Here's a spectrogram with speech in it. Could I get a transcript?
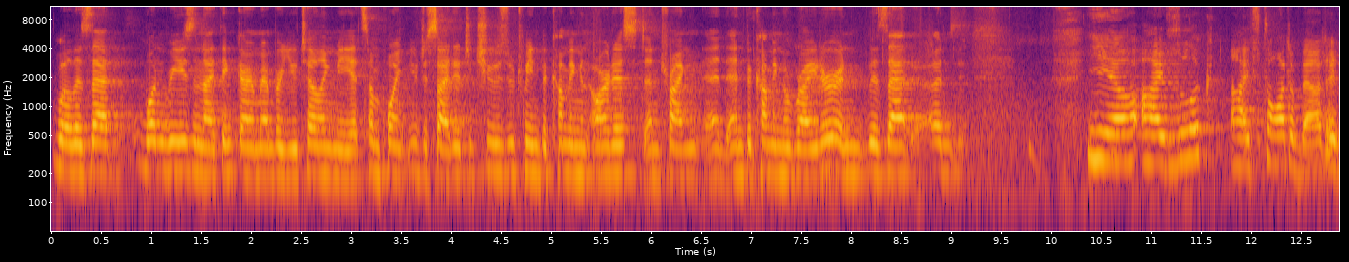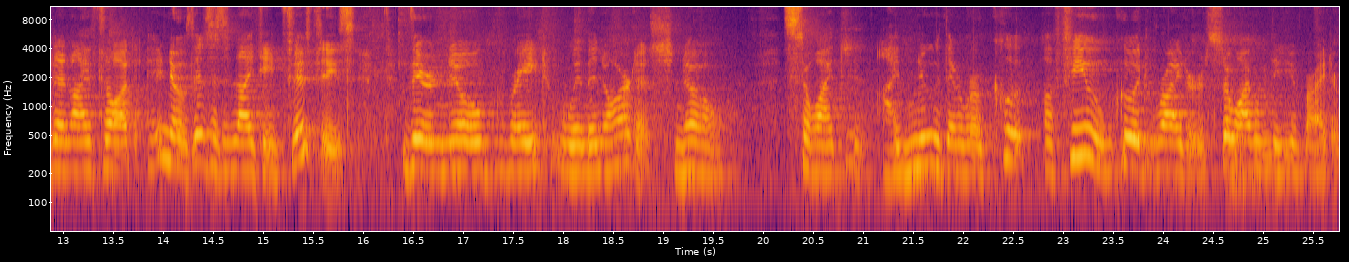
Well, is that one reason, I think I remember you telling me at some point you decided to choose between becoming an artist and trying, and, and becoming a writer? And is that, an- Yeah, I've looked, I've thought about it and I thought, you know, this is the 1950s. There are no great women artists, no. So I, I knew there were a few good writers, so I would be a writer.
